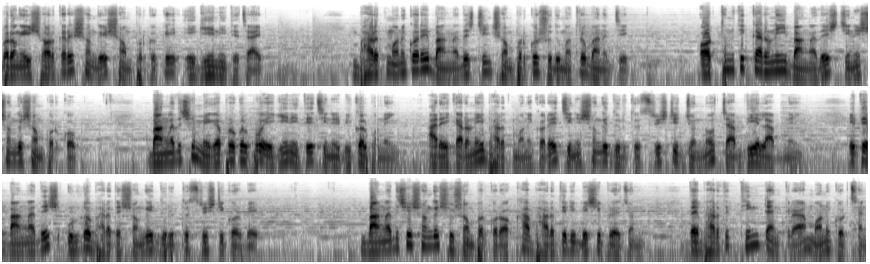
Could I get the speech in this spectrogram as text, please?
বরং এই সরকারের সঙ্গে সম্পর্ককে এগিয়ে নিতে চায়। ভারত মনে করে বাংলাদেশ, চীন সম্পর্ক শুধুমাত্র বাণিজ্যিক। অর্থনৈতিক কারণেই বাংলাদেশ, চীনের সঙ্গে সম্পর্ক। বাংলাদেশে মেগা প্রকল্প এগিয়ে নিতে চীনের বিকল্প নেই, আর এই কারণেই ভারত মনে করে চীনের সঙ্গে দূরত্ব সৃষ্টির জন্য চাপ দিয়ে লাভ নেই। এতে বাংলাদেশ উল্টো ভারতের সঙ্গে দূরত্ব সৃষ্টি করবে। বাংলাদেশের সঙ্গে সুসম্পর্ক রক্ষা ভারতেরই বেশি প্রয়োজন, তাই ভারতের থিঙ্ক ট্যাঙ্করা মনে করছেন,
